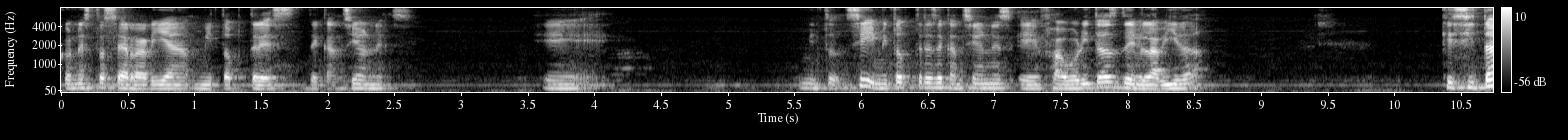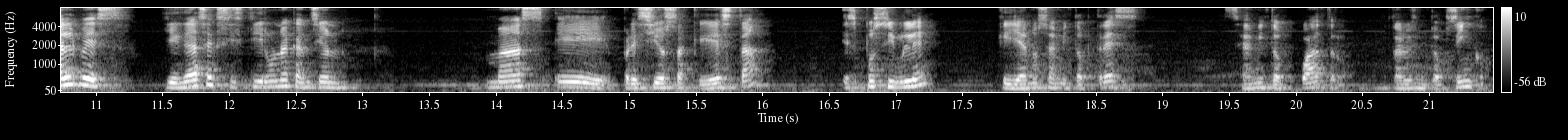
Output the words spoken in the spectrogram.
Con esta cerraría mi top 3 de canciones. Eh, sí, mi top 3 de canciones eh, favoritas de la vida. Que si tal vez llegase a existir una canción más eh, preciosa que esta, es posible que ya no sea mi top 3, sea mi top 4, tal vez mi top 5.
